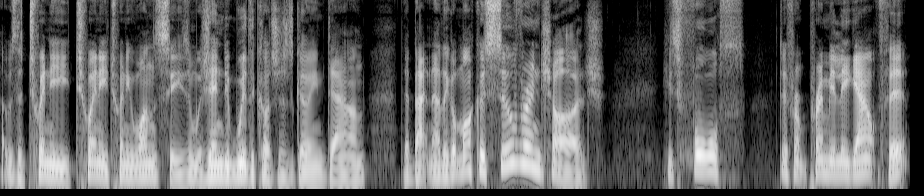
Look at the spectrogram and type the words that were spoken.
That was the 2020-21 season, which ended with the Cottagers going down. They're back now. They've got Marco Silva in charge. His fourth different Premier League outfit.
